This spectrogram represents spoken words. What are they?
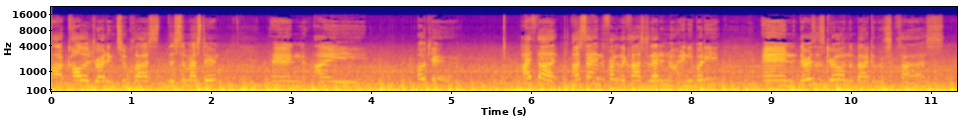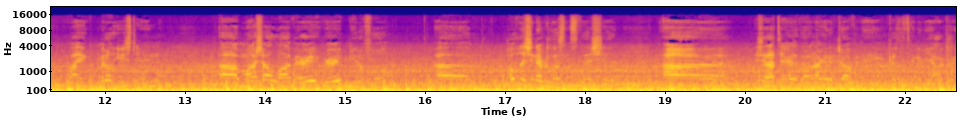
uh, college writing two class this semester, and I okay. I thought I sat in the front of the class because I didn't know anybody, and there was this girl in the back of this class, like Middle Eastern. Uh, mashallah, very very beautiful. Um, hopefully she never listens to this shit. Uh, shout out to her though. I'm not gonna drop a name because it's gonna be awkward.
